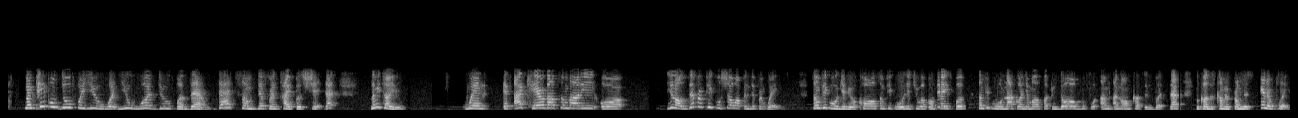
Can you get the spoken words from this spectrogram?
when people do for you what you would do for them, that's some different type of shit. That let me tell you, when if I care about somebody or you know, different people show up in different ways. Some people will give you a call. Some people will hit you up on Facebook. Some people will knock on your motherfucking door before. I'm, i know I'm cussing, but that's because it's coming from this inner place.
